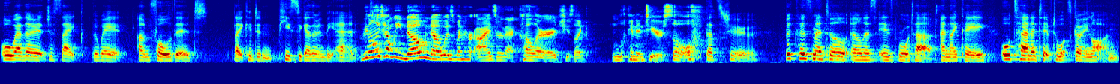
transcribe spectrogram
Or whether it's just like the way it unfolded, like it didn't piece together in the end. The only time we know no is when her eyes are that color and she's like looking into your soul. That's true. Because mental illness is brought up and like a alternative to what's going on,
